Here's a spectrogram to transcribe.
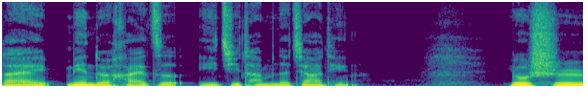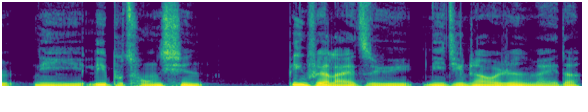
来面对孩子以及他们的家庭，有时你力不从心，并非来自于你经常会认为的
